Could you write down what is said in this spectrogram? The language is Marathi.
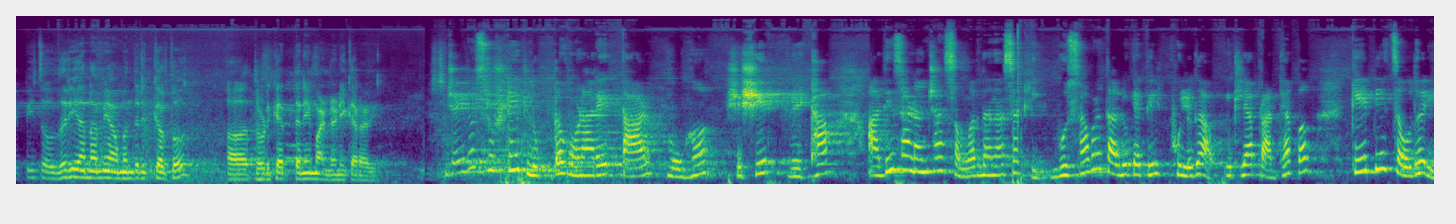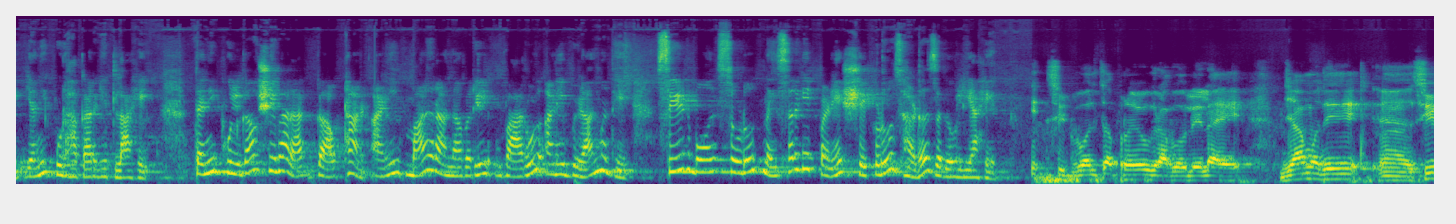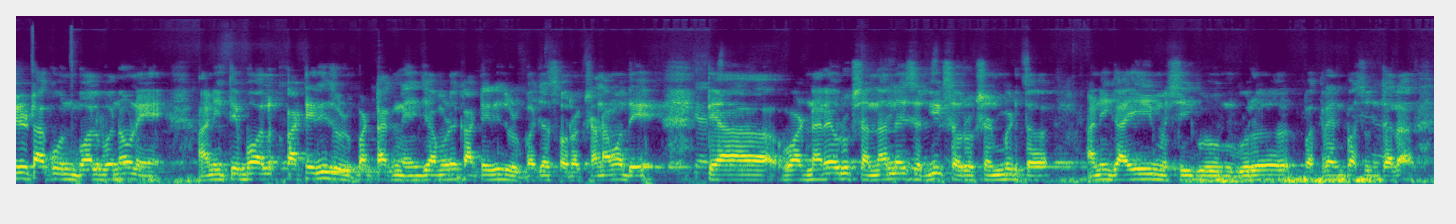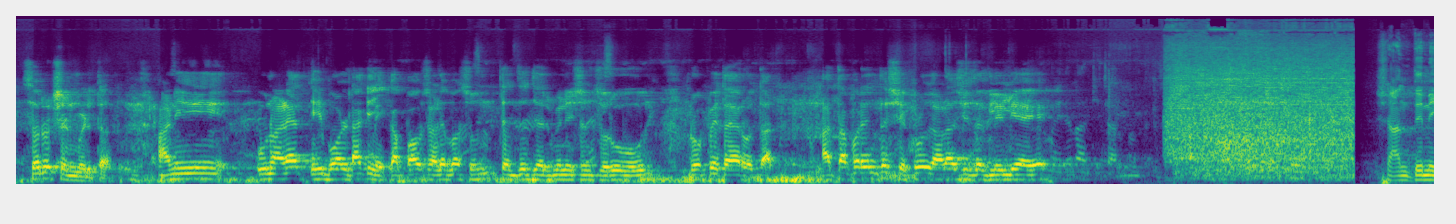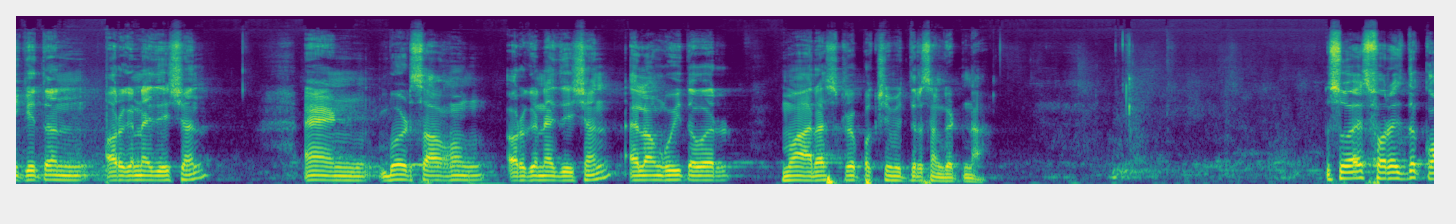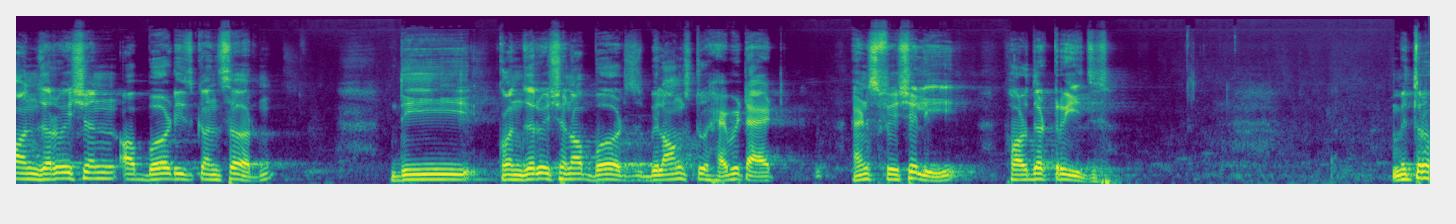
ए पी चौधरी यांना मी आमंत्रित करतो. थोडक्यात त्यांनी मांडणी करावी. जैवसृष्टीत लुप्त होणारे ताळ मोह शिशीर रेठा आदी झाडांच्या संवर्धनासाठी भुसावळ तालुक्यातील फुलगाव इथल्या प्राध्यापक के पी चौधरी यांनी पुढाकार घेतला आहे. त्यांनी फुलगाव शिवारात गावठाण आणि माळ रानावरील वारूळ आणि बिळांमध्ये सीड बॉल सोडून नैसर्गिकपणे शेकडो झाडं जगवली आहेत. सीड बॉलचा प्रयोग राबवलेला आहे ज्यामध्ये सीड टाकून बॉल बनवणे आणि ते बॉल काटेरी झुडपात टाकणे ज्यामुळे काटेरी झुडपाच्या संरक्षणामध्ये त्या वाढणाऱ्या वृक्षांना नैसर्गिक संरक्षण मिळतं आणि गाई म्हशी गु गुरं बकऱ्यांपासून त्याला संरक्षण मिळतं. आणि उन्हाळ्यात हे बॉल टाकले का पावसाळ्यापासून त्यांचं जर्मिनेशन सुरू होऊन रोपे तयार होतात. आतापर्यंत शेकडो झाडं अशी जगलेली आहे. Shantiniketan organization And bird song organisation along with our Maharashtra पक्षीमित्र संघटना So as far as the conservation of bird is concerned, the conservation of birds belongs to habitat and specially for the trees. मित्र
